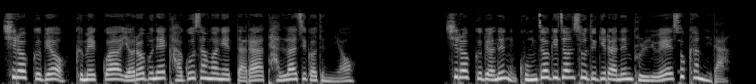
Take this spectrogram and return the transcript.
실업급여 금액과 여러분의 가구 상황에 따라 달라지거든요. 실업급여는 공적이전 소득이라는 분류에 속합니다.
